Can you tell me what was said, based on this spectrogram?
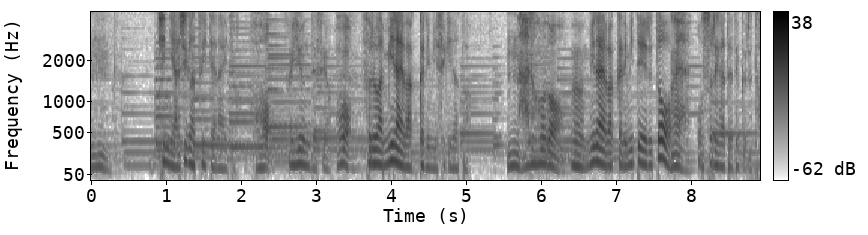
うん。地に足がついてないと。ほ言うんですよ。それは未来ばっかり見すぎだと、うなるほど。うん、未来ばっかり見ていると、ね恐れが出てくると。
